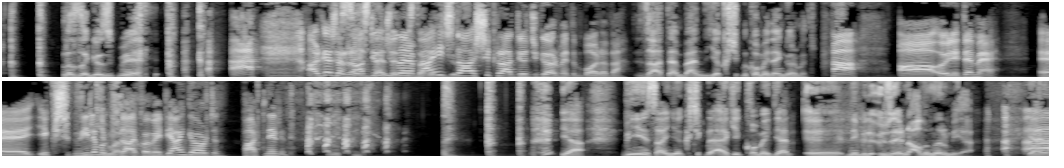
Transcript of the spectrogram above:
Nasıl gözükmüyor. Arkadaşlar Ses radyoculara ben hiç daha şık radyocu görmedim bu arada. Zaten ben de yakışıklı komedyen görmedim. Ha, aa öyle deme. Ee, yakışıklı değil ama Kim var güzel abi? komedyen gördün. Partnerin. Ya bir insan yakışıklı erkek komedyen e, ne bile üzerine alınır mı ya? Yani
